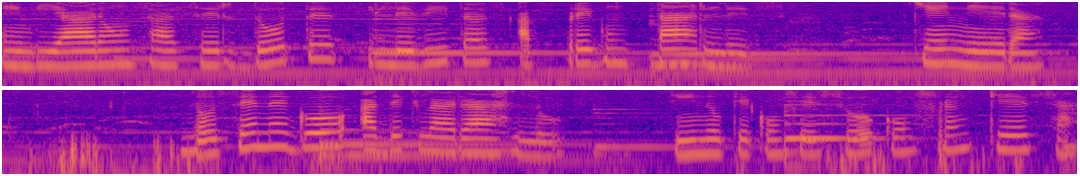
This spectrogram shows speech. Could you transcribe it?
enviaron sacerdotes y levitas a preguntarles quién era. No se negó a declararlo, sino que confesó con franqueza,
